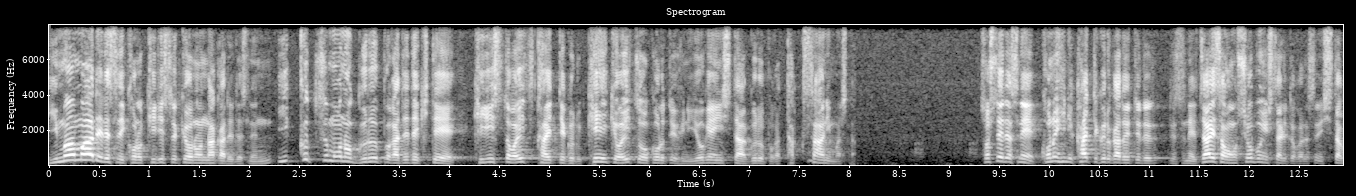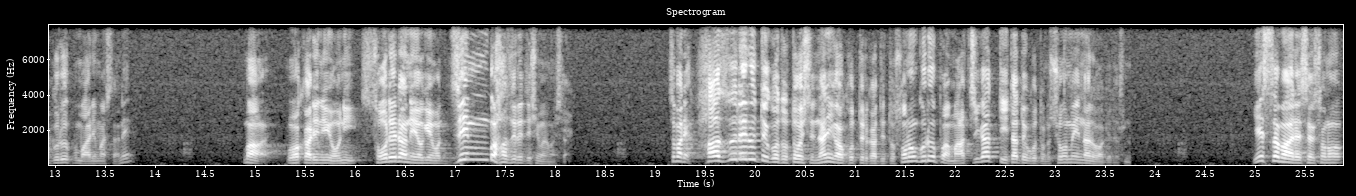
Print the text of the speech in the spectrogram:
今までですねこのキリスト教の中でですねいくつものグループが出てきてキリストはいつ帰ってくる景気はいつ起こるというふうに予言したグループがたくさんありました。そしてですねこの日に帰ってくるかといってですね財産を処分したりとかですねしたグループもありましたね。まあお分かりのようにそれらの予言は全部外れてしまいました。つまり外れるということを通して何が起こっているかというとそのグループは間違っていたということの証明になるわけです、ね、イエス様はですねその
